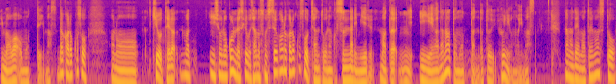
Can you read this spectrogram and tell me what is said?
今は思っています。だからこそ、あの、木を照ら、まあ、印象残るんですけども、ちゃんとその姿勢があるからこそ、ちゃんとなんかすんなり見える、またいい映画だなと思ったんだというふうに思います。なので、まとめますと、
